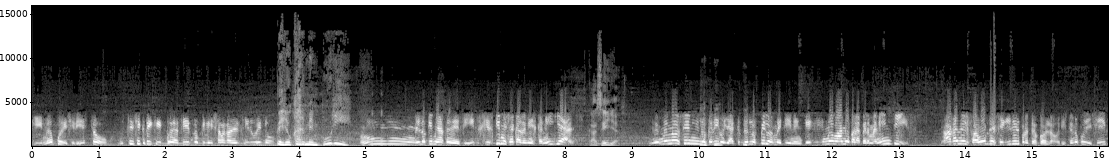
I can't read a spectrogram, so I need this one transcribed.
Que no puede ser esto. ¿Usted se cree que puede hacer lo que le salga del ciruelo? Pero Carmen Puri. Mm, es lo que me hace decir. Si es que me saca de mis canillas. Casillas. No, no sé ni lo que digo ya, que los pelos me tienen, que no gano para permanentes. Hagan el favor de seguir el protocolo. ¿Esto no puede ser?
